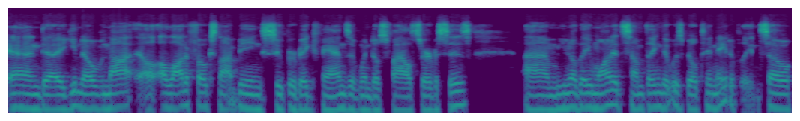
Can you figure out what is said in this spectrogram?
and uh, you know, not a, a lot of folks not being super big fans of Windows file services um, you know, they wanted something that was built in natively. And so,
